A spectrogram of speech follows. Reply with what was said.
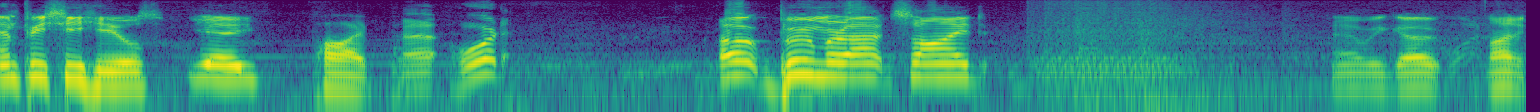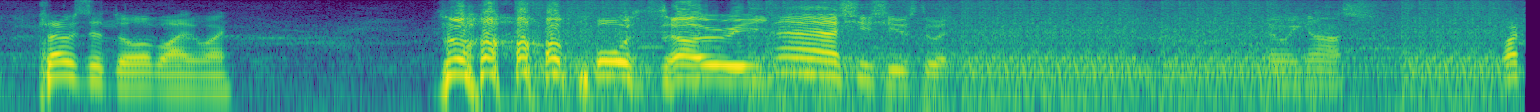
NPC heals. Yay. Pipe. Uh, Horde. Oh, boomer outside. There we go. Not, close the door, by the way. Poor Zoe. Ah, she's used to it. Knowing us. Watch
